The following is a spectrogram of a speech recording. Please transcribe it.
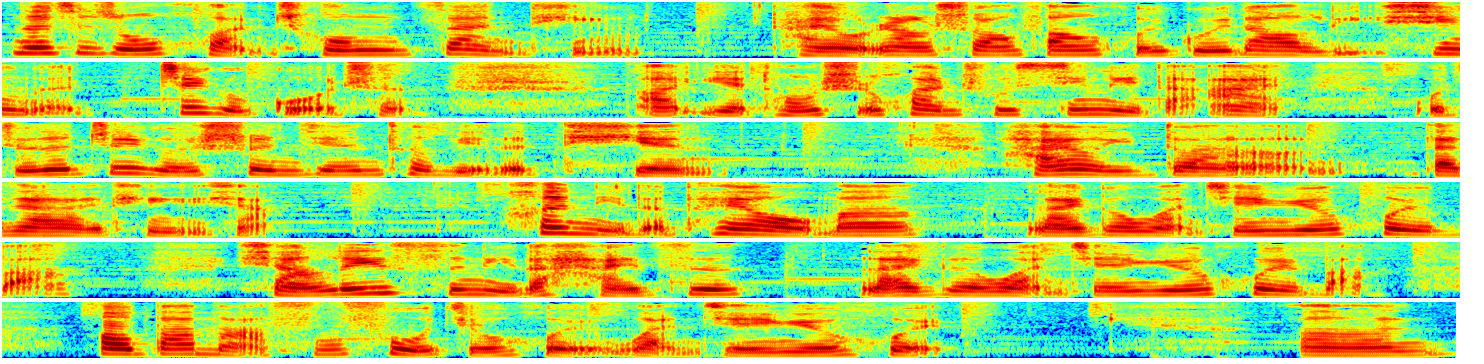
那这种缓冲、暂停，还有让双方回归到理性的这个过程，啊，也同时唤出心里的爱。我觉得这个瞬间特别的甜。还有一段啊，大家来听一下：恨你的配偶吗？来个晚间约会吧。想勒死你的孩子？来个晚间约会吧。奥巴马夫妇就会晚间约会。嗯，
